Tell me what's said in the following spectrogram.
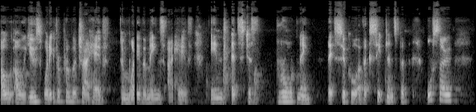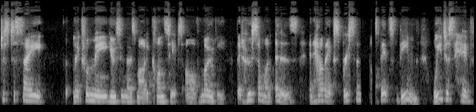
I'll, I'll use whatever privilege I have and whatever means I have. And it's just broadening that circle of acceptance, but also just to say, like for me, using those Māori concepts of mauri, that who someone is and how they express themselves, that's them. We just have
